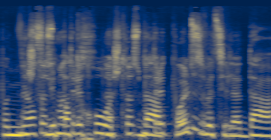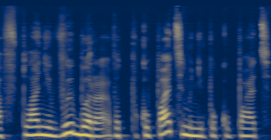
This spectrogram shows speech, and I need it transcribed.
поменялся ли смотрит, подход на что да, пользователя, пользователя, да, в плане выбора, вот покупать ему, не покупать,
